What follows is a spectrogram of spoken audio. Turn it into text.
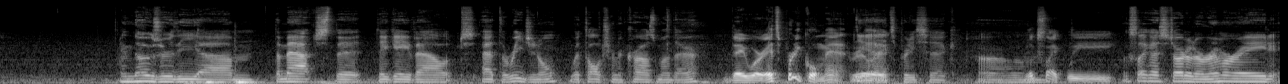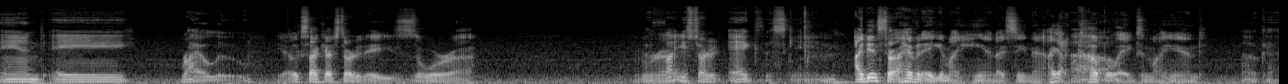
And those are the um, the maps that they gave out at the regional with Ultra Necrozma there. They were. It's a pretty cool mat, really. Yeah, it's pretty sick. Um, looks like we. looks like I started a Remoraid and a Riolu. Yeah, looks like I started a Zorua. I thought you started Egg this game. I didn't start. I have an egg in my hand. I seen that. I got a couple Oh. eggs in my hand. Okay.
